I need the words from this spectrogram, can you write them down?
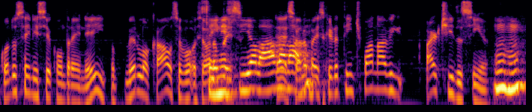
Quando você inicia com o Draenei, no primeiro local, você, vo- você Você olha pra inicia lá na É, você olha nave. pra esquerda, tem tipo uma nave partida assim, ó. Uhum.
